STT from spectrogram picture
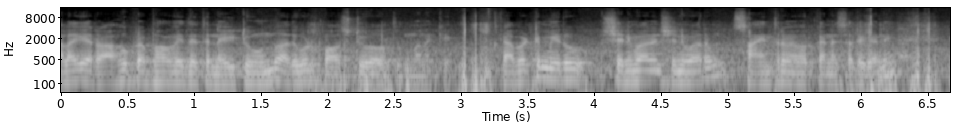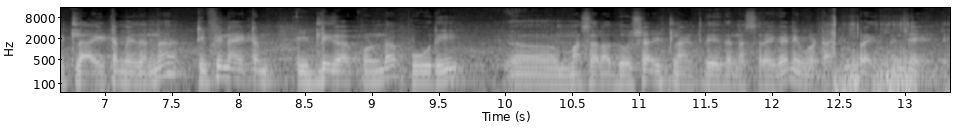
అలాగే రాహు ప్రభావం ఏదైతే నెగిటివ్ ఉందో అది కూడా పాజిటివ్ అవుతుంది మనకి. కాబట్టి మీరు శనివారం శనివారం సాయంత్రం ఎవరికైనా సరే కానీ ఇట్లా ఐటమ్ ఏదన్నా టిఫిన్ ఐటమ్ ఇడ్లీ కాకుండా పూరి మసాలా దోశ ఇట్లాంటిది ఏదైనా సరే కానీ ఇవ్వడానికి ప్రయత్నం చేయండి.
